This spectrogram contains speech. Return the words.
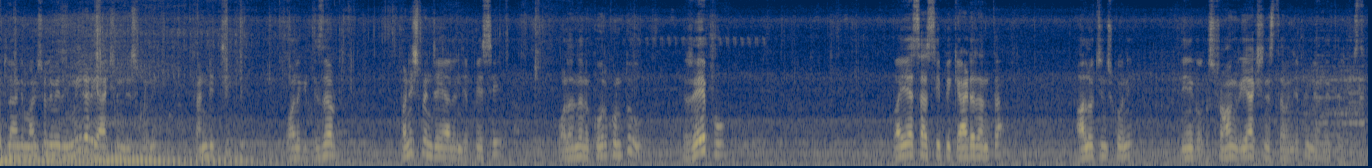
ఇట్లాంటి మనుషుల మీద ఇమీడియట్గా యాక్షన్ తీసుకొని ఖండించి వాళ్ళకి డిజర్వ్ పనిష్మెంట్ చేయాలని చెప్పేసి వాళ్ళందరిని కోరుకుంటూ రేపు వైఎస్ఆర్సీపీ క్యాడర్ అంతా ఆలోచించుకొని దీనికి ఒక స్ట్రాంగ్ రియాక్షన్ ఇస్తామని చెప్పి మేము తెలిపిస్తాం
